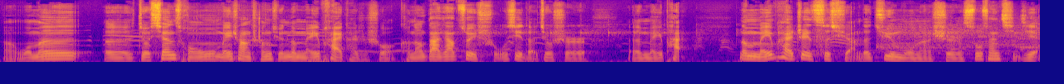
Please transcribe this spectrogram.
呃，我们呃就先从梅上成群的梅派开始说，可能大家最熟悉的就是呃梅派。那么梅派这次选的剧目呢是苏三起解，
